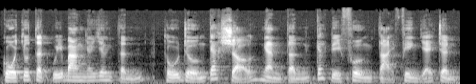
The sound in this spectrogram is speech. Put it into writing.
của Chủ tịch Ủy ban Nhân dân tỉnh, thủ trưởng các sở, ngành tỉnh, các địa phương tại phiên giải trình.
